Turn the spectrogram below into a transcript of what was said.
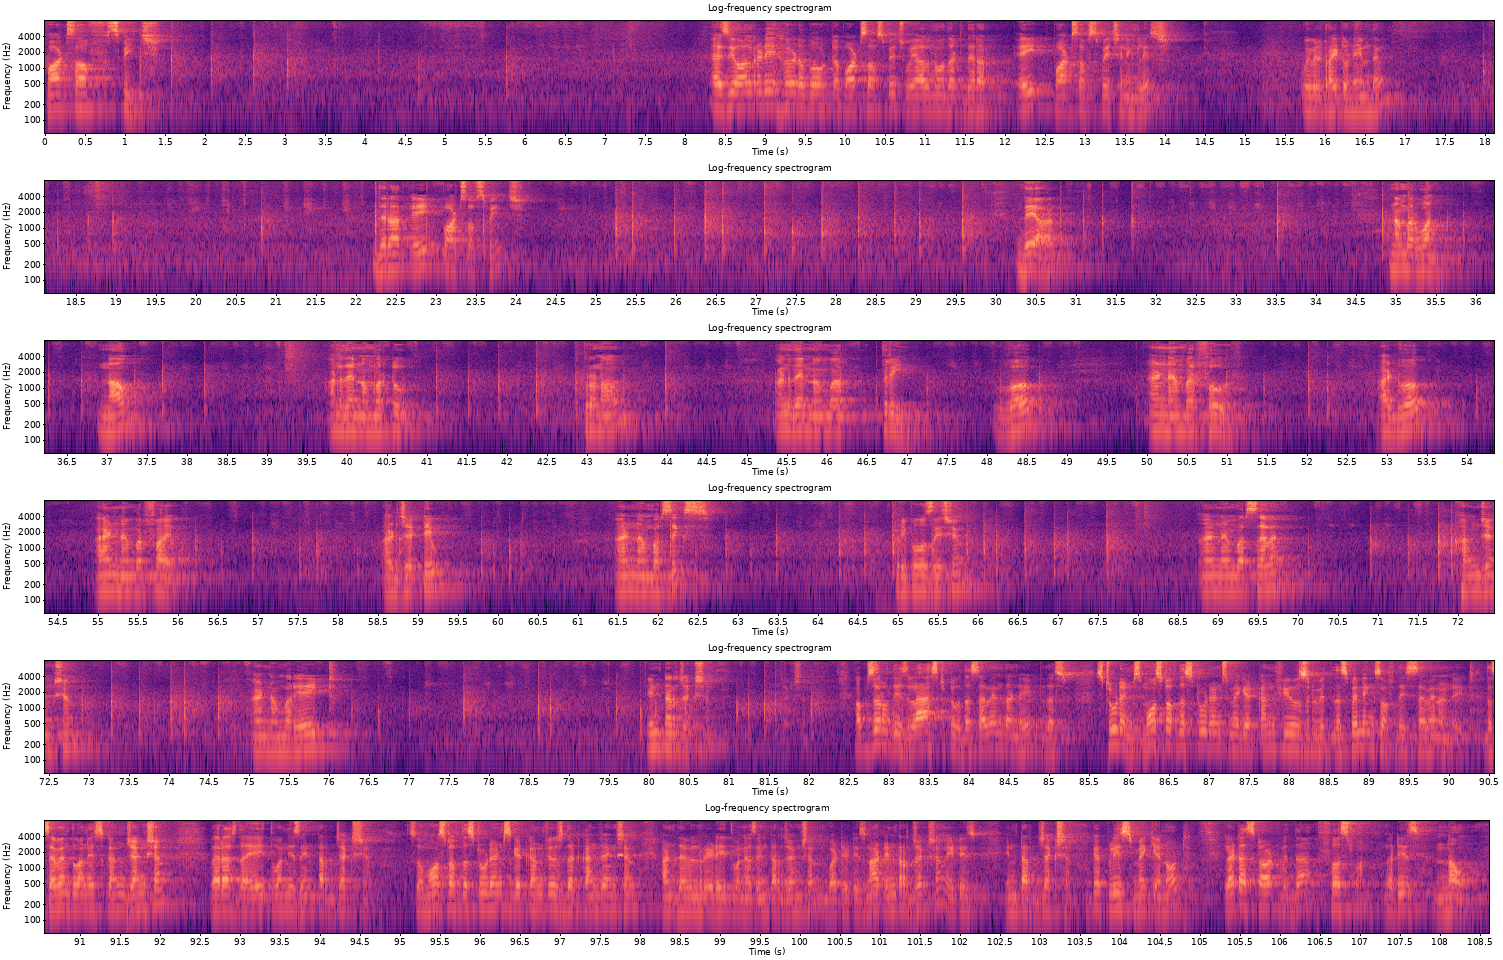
parts of speech. As you already heard about uh, parts of speech, we all know that there are eight parts of speech in English. We will try to name them. There are eight parts of speech. They are number one, noun, and then number two, pronoun, and then number three, verb, and number four, adverb, and number five, adjective, and number six, preposition, and number seven, conjunction, and number eight, interjection. Observe these last two, the seventh and eighth. The students, most of the students may get confused with the spellings of these seven and eight. The seventh one is conjunction, whereas the eighth one is interjection. So most of the students get confused that conjunction and they will read eighth one as interjunction, but it is not interjection, it is interjection. Okay, please make a note. Let us start with the first one, that is noun.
